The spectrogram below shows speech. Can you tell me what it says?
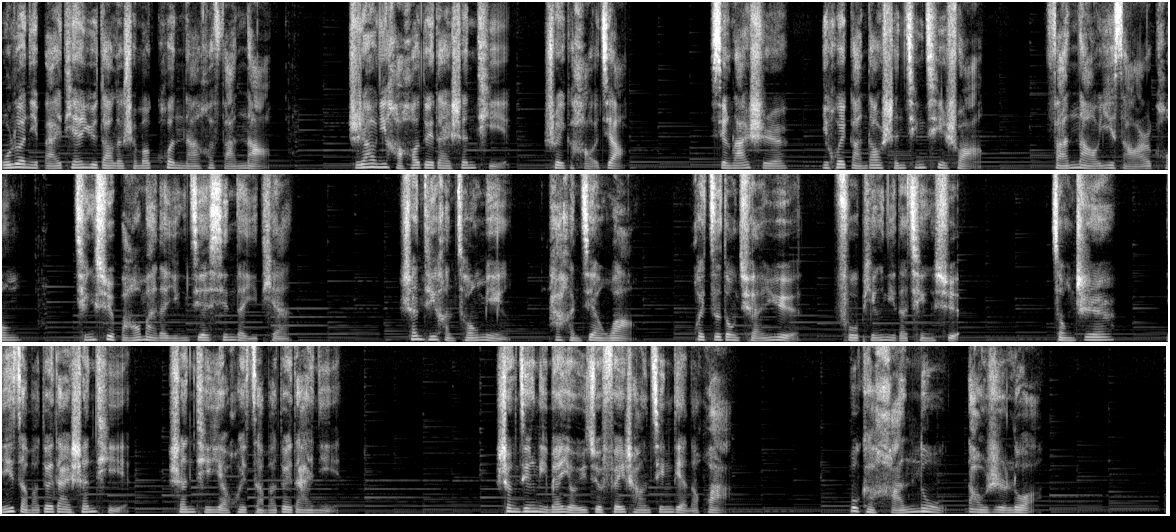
无论你白天遇到了什么困难和烦恼，只要你好好对待身体，睡个好觉，醒来时。”你会感到神清气爽，烦恼一扫而空，情绪饱满地迎接新的一天。身体很聪明，它很健忘，会自动痊愈，抚平你的情绪。总之，你怎么对待身体，身体也会怎么对待你。圣经里面有一句非常经典的话：“不可含怒到日落。”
